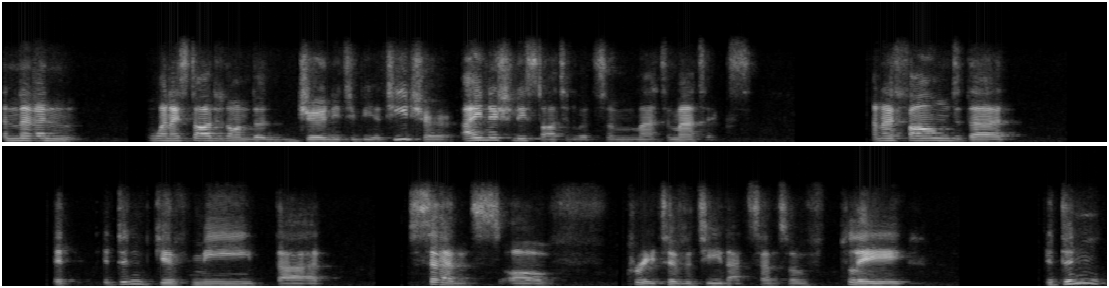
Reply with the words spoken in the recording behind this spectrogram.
And then when I started on the journey to be a teacher, I initially started with some mathematics. And I found that it, it didn't give me that sense of creativity, that sense of play. It didn't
